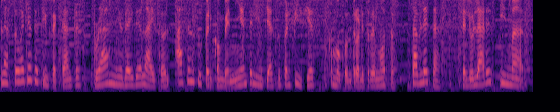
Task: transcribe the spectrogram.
Las toallas desinfectantes Brand New Day de Lysol hacen súper conveniente limpiar superficies como controles remotos, tabletas, celulares y más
